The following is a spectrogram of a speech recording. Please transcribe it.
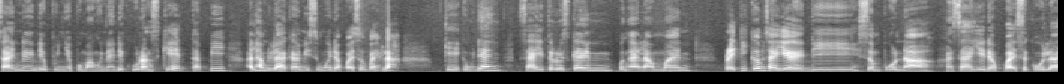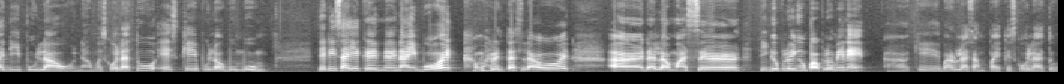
sana dia punya pembangunan dia kurang sikit tapi alhamdulillah kami semua dapat survive lah. Okey, kemudian saya teruskan pengalaman praktikum saya di Sempurna. Saya dapat sekolah di pulau. Nama sekolah tu SK Pulau Bumbum. Jadi saya kena naik bot merentas laut uh, dalam masa 30 hingga 40 minit. Uh, Okey, barulah sampai ke sekolah tu.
